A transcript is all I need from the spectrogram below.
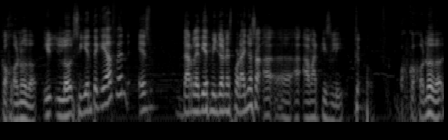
cojonudo. Y lo siguiente que hacen es darle 10 millones por año a, a, a Marquis Lee. Cojonudo.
